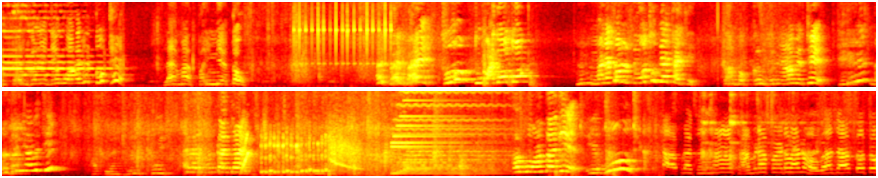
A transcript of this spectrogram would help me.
કોમ તેમ ગણે દેવું આવે તો છે. લાય માર ભાઈને તો. અરે ભાઈ ભાઈ તું તું પાડો હતો? મને થોડું ઓછું દેખાય છે? કાબો ગણગણી આવે છે. ગણગણી આવે છે? આપણે ગણ કોઈ અરે હંતા જાય. હગો હંતા દે. એવું આપણા ઘરમાં ઠામડા પડવાનો અવાજ આવતો તો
